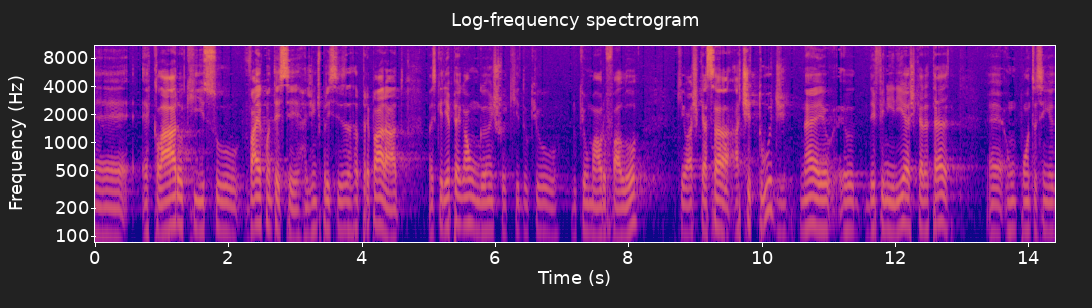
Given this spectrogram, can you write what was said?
é, é, claro que isso vai acontecer. A gente precisa estar preparado. Mas queria pegar um gancho aqui do que o, do que o Mauro falou, que eu acho que essa atitude, né, eu, eu definiria, acho que era até é, um ponto assim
